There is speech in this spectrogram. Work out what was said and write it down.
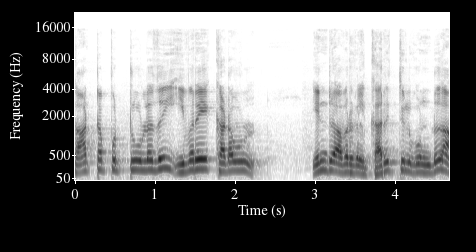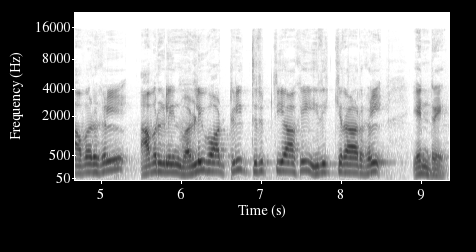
காட்டப்பட்டுள்ளது இவரே கடவுள் என்று அவர்கள் கருத்தில் கொண்டு அவர்கள் அவர்களின் வழிபாட்டில் திருப்தியாக இருக்கிறார்கள் என்றேன்.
